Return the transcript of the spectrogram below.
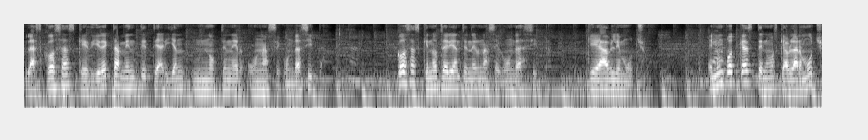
las cosas que directamente te harían no tener una segunda cita. Cosas que no te harían tener una segunda cita. Que hable mucho. En un podcast tenemos que hablar mucho.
